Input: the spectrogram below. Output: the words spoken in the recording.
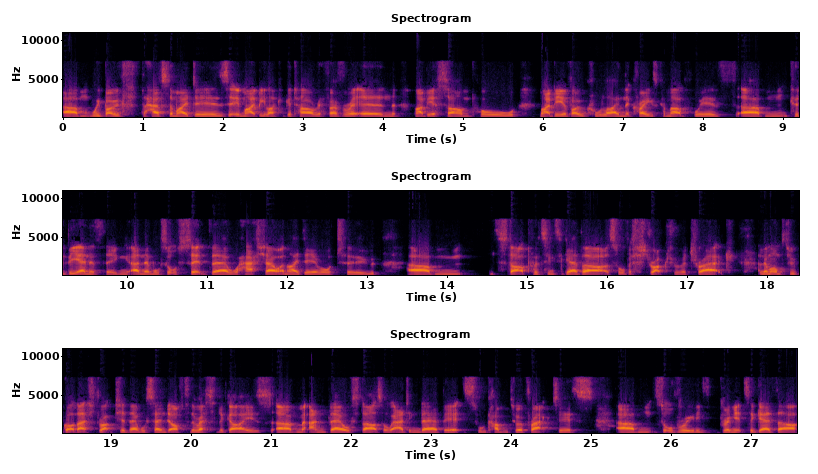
Um, we both have some ideas. It might be like a guitar riff I've written, might be a sample, might be a vocal line that Craig's come up with, um, could be anything. And then we'll sort of sit there, we'll hash out an idea or two. Um, start putting together sort of a structure of a track. And then once we've got that structure there, we'll send it off to the rest of the guys, um, and they'll start sort of adding their bits. We'll come to a practice, um, sort of really bring it together.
